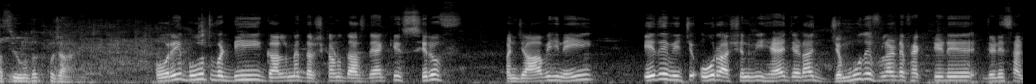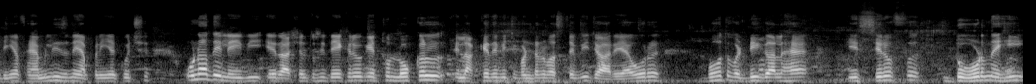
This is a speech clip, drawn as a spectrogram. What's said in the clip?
ਅਸੀਂ ਉਹਨਾਂ ਤੱਕ ਪਹੁੰਚਾ ਰਹੇ ਹਾਂ। ਔਰ ਇਹ ਬਹੁਤ ਵੱਡੀ ਗੱਲ ਮੈਂ ਦਰਸ਼ਕਾਂ ਨੂੰ ਦੱਸ ਦਿਆਂ ਕਿ ਸਿਰਫ ਪੰਜਾਬ ਹੀ ਨਹੀਂ, ਇਹਦੇ ਵਿੱਚ ਉਹ ਰਾਸ਼ਨ ਵੀ ਹੈ ਜਿਹੜਾ ਜੰਮੂ ਦੇ ਫਲੱਡ ਅਫੈਕਟਡ ਜਿਹੜੇ ਸਾਡੀਆਂ ਫੈਮਿਲੀਆਂ ਨੇ ਆਪਣੀਆਂ ਕੁਝ ਉਹਨਾਂ ਦੇ ਲਈ ਵੀ ਇਹ ਰਾਸ਼ਨ ਤੁਸੀਂ ਦੇਖ ਰਹੇ ਹੋ ਕਿ ਇੱਥੋਂ ਲੋਕਲ ਇਲਾਕੇ ਦੇ ਵਿੱਚ ਵੰਡਣ ਵਾਸਤੇ ਵੀ ਜਾ ਰਿਹਾ ਔਰ ਬਹੁਤ ਵੱਡੀ ਗੱਲ ਹੈ। ਕਿ ਸਿਰਫ ਦੌੜ ਨਹੀਂ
